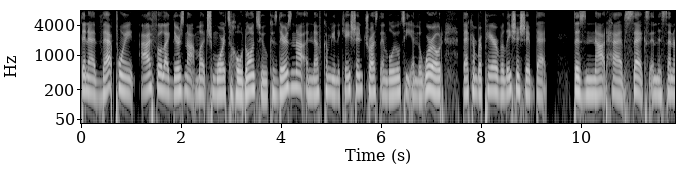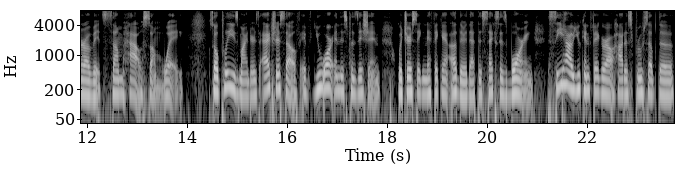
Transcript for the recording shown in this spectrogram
then at that point, I feel like there's not much more to hold on to because there's not enough communication, trust, and loyalty in the world that can repair a relationship that does not have sex in the center of it somehow, some way. So please, minders, ask yourself if you are in this position with your significant other that the sex is boring, see how you can figure out how to spruce up the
